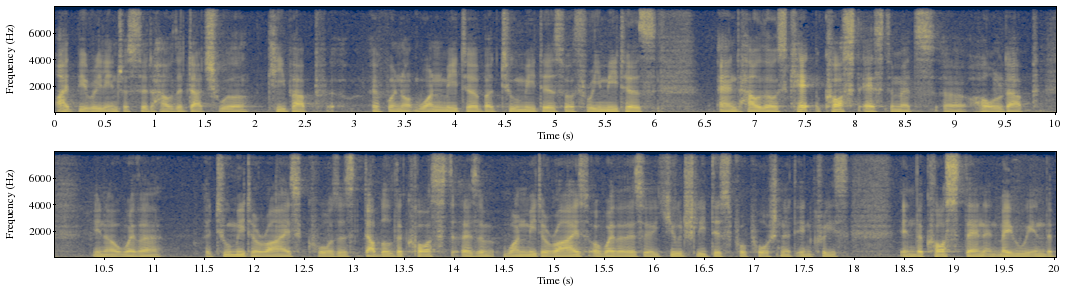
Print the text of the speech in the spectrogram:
I'd be really interested how the Dutch will keep up uh, if we're not one meter but two meters or three meters, and how those cost estimates uh, hold up. You know whether a two meter rise causes double the cost as a one meter rise, or whether there's a hugely disproportionate increase in the cost then, and maybe we in the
